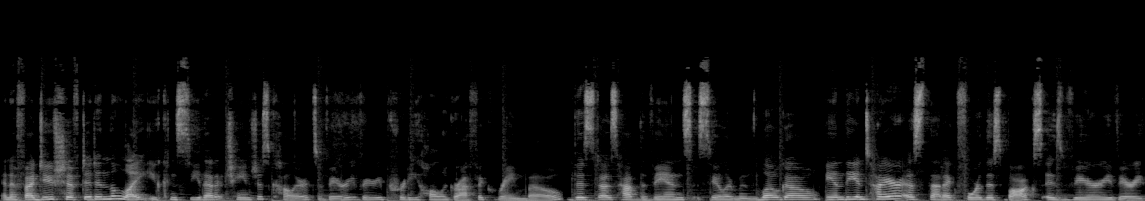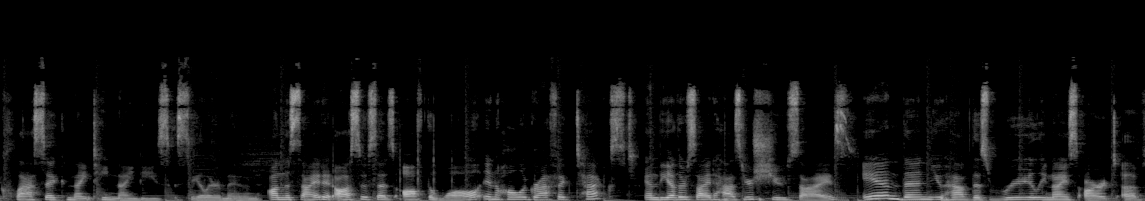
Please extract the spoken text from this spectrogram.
And if I do shift it in the light, you can see that it changes color. It's a very, very pretty holographic rainbow. This does have the Vans Sailor Moon logo, and the entire aesthetic for this box is very, very classic 1990s Sailor Moon. On the side, it also says off the wall in holographic text, and the other side has your shoe size. And then you have this really nice art of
